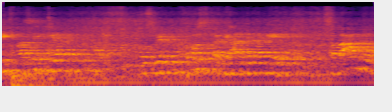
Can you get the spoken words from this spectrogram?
जीत हासिल किया उसमें समस्त ज्ञान दिला के तमाम लोगों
